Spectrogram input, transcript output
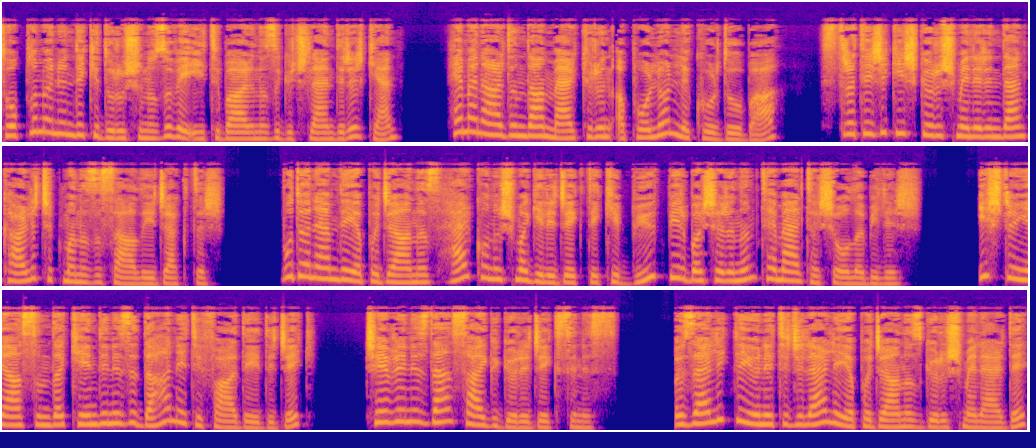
toplum önündeki duruşunuzu ve itibarınızı güçlendirirken, hemen ardından Merkür'ün Apollon ile kurduğu bağ, stratejik iş görüşmelerinden karlı çıkmanızı sağlayacaktır. Bu dönemde yapacağınız her konuşma gelecekteki büyük bir başarının temel taşı olabilir. İş dünyasında kendinizi daha net ifade edecek, çevrenizden saygı göreceksiniz. Özellikle yöneticilerle yapacağınız görüşmelerde,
